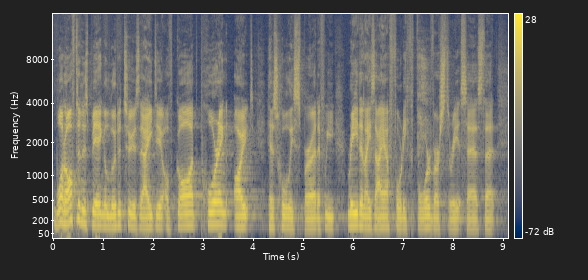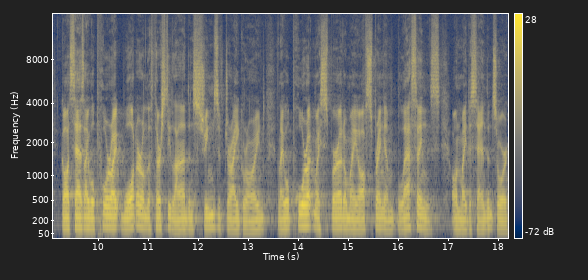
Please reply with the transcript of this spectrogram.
what often is being alluded to is the idea of God pouring out his Holy Spirit. If we read in Isaiah 44, verse 3, it says that God says, I will pour out water on the thirsty land and streams of dry ground, and I will pour out my spirit on my offspring and blessings on my descendants. Or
